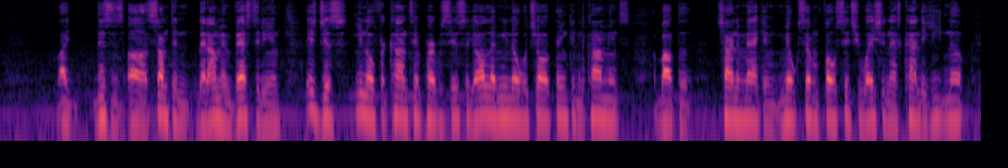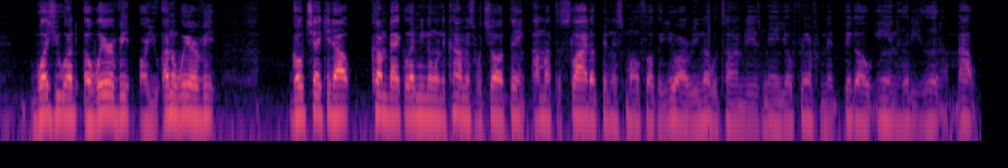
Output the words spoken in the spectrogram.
like this is uh something that I'm invested in. It's just, you know, for content purposes. So y'all let me know what y'all think in the comments about the China Mac and Milk 74 situation that's kind of heating up. Was you aware of it? Are you unaware of it? Go check it out. Come back, let me know in the comments what y'all think. I'm about to slide up in this motherfucker. You already know what time it is, man. Your friend from that big old N hoodie hood. I'm out.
